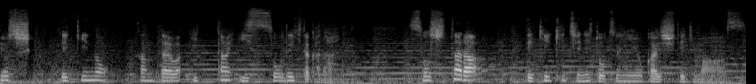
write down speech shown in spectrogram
よし敵の艦隊は一旦一掃できたかな。そしたら敵基地に突入を開始していきます。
